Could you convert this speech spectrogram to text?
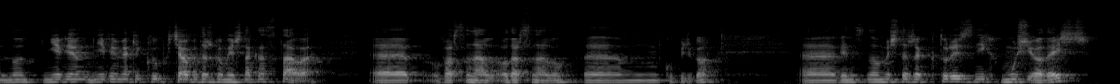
no nie wiem, nie wiem jaki klub chciałby też go mieć tak na stałe e, w Arsenalu, od Arsenalu, kupić go. E, Więc no myślę, że któryś z nich musi odejść,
